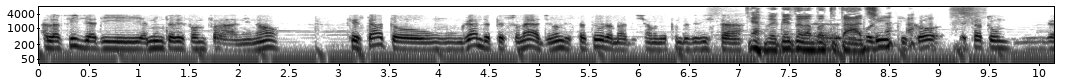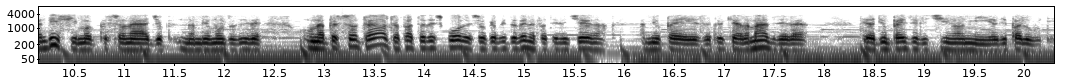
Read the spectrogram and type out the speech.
alla figlia di Amintore Fanfani, no? che è stato un grande personaggio, non di statura, ma diciamo dal punto di vista eh, beh, eh, politico, è stato un grandissimo personaggio, non abbiamo potuto dire una persona, tra l'altro ha fatto le scuole, se ho capito bene, ha fatto il liceo al mio paese, perché la madre era, era, di un paese vicino al mio, di Paludi.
